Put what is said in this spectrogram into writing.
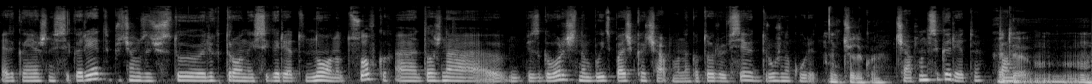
это, конечно, сигареты, причем зачастую электронные сигареты. Но на тусовках э, должна э, безговорочно быть пачка Чапмана, которую все дружно курят. Это что такое? Чапман сигареты. Там. Это... Угу,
